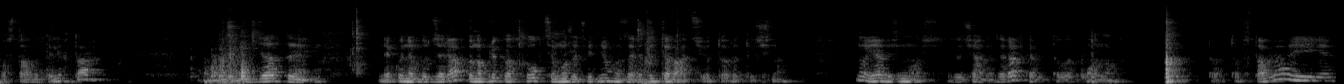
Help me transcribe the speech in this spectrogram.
поставити ліхтар, взяти яку-небудь зарядку. Наприклад, хлопці можуть від нього зарядити рацію теоретично. Ну, я візьму звичайна зарядка від телефону. Тобто вставляю її,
